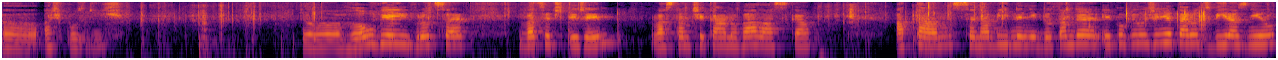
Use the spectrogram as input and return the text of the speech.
uh, až pozdíš. Uh, hlouběji v roce 24 vás tam čeká nová láska a tam se nabídne někdo, tam jde jako vyloženě Tarot zvýraznil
